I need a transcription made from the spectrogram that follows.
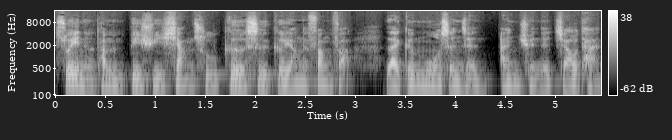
所以呢，他们必须想出各式各样的方法来跟陌生人安全的交谈。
